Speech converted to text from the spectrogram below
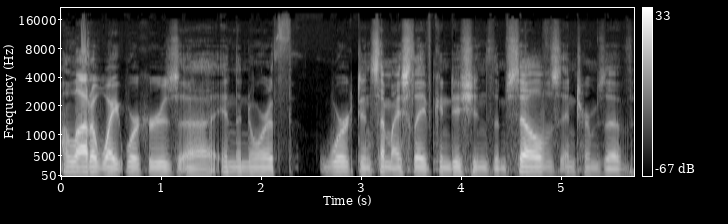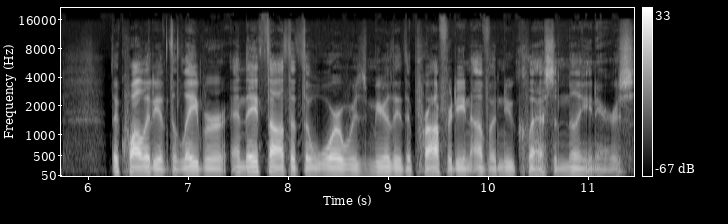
a lot of white workers uh, in the North worked in semi-slave conditions themselves in terms of the quality of the labor, and they thought that the war was merely the profiting of a new class of millionaires.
